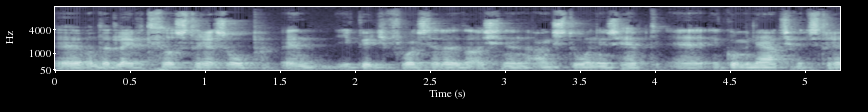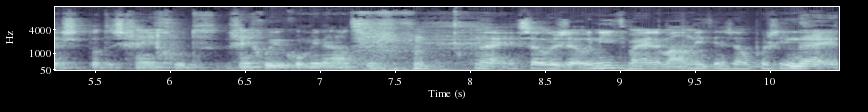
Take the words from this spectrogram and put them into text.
want dat levert veel stress op. En je kunt je voorstellen dat als je een angststoornis hebt in combinatie met stress, dat is geen, goed, geen goede combinatie. Nee, sowieso niet, maar helemaal niet in zo'n positie. Nee,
